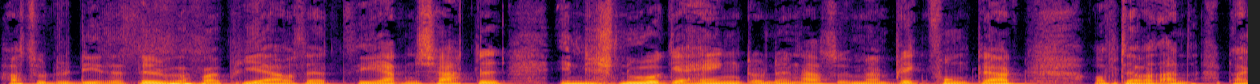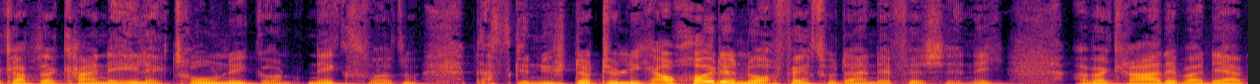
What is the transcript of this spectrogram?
hast du dieses Silberpapier aus der Zigarettenschachtel in die Schnur gehängt und dann hast du immer einen Blickfunk gehabt, ob da was an, da gab es ja keine Elektronik und nix, was du, das genügt natürlich auch heute noch, fängst du deine Fische, nicht? Aber gerade bei der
